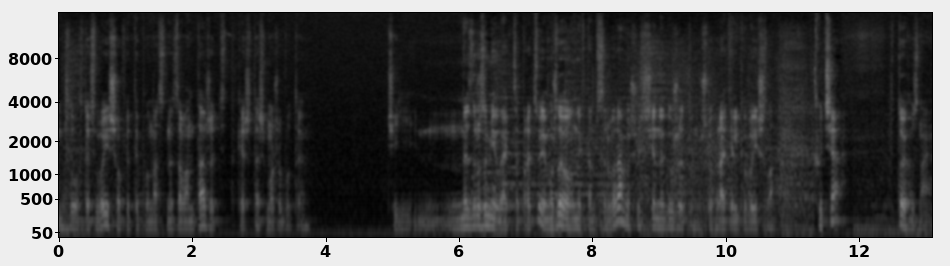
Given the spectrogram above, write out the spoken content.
Можливо, хтось вийшов і типу нас не завантажить, таке ж теж може бути. Чи не зрозуміло, як це працює. Можливо, у них там з серверами щось ще не дуже, тому що гра тільки вийшла. Хоча, хто його знає.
